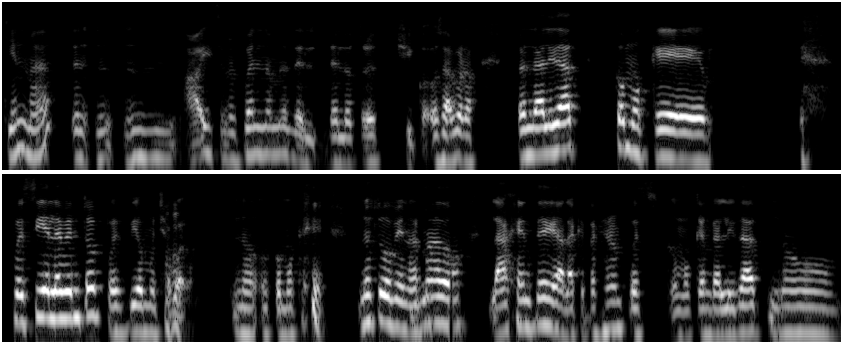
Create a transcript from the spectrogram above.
¿Quién más? Ay, se me fue el nombre del, otro chico. O sea, bueno, pero en realidad, como que, pues sí, el evento pues dio mucha hueva. No, como que no estuvo bien armado. La gente a la que trajeron, pues como que en realidad no,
